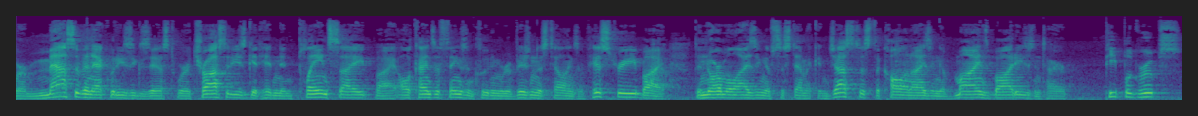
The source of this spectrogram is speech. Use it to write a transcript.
where massive inequities exist, where atrocities get hidden in plain sight by all kinds of things, including revisionist tellings of history, by the normalizing of systemic injustice, the colonizing of minds, bodies, entire people groups.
